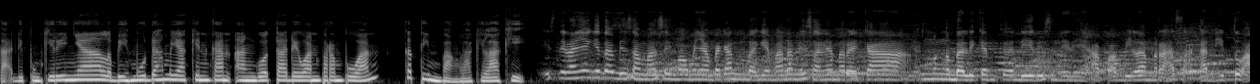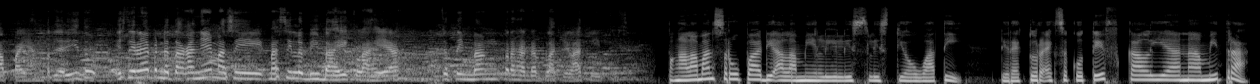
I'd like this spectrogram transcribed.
Tak dipungkirinya lebih mudah meyakinkan anggota Dewan Perempuan ketimbang laki-laki. Istilahnya kita bisa masih mau menyampaikan bagaimana misalnya mereka mengembalikan ke diri sendiri apabila merasakan itu apa yang terjadi itu istilahnya pendetakannya masih masih lebih baik lah ya ketimbang terhadap laki-laki itu. Pengalaman serupa dialami Lilis Listiowati, Direktur Eksekutif Kaliana Mitra,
